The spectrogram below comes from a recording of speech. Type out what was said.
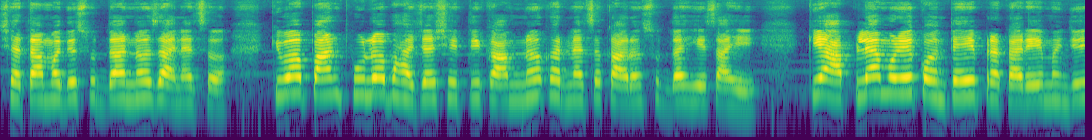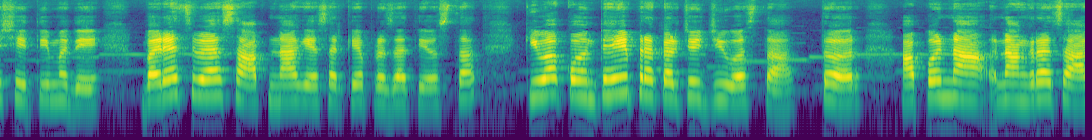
शेतामध्ये सुद्धा न जाण्याचं किंवा पान फुलं भाज्या शेती काम न करण्याचं कारण सुद्धा हेच आहे की आपल्यामुळे कोणत्याही प्रकारे म्हणजे शेतीमध्ये बऱ्याच वेळा साप नाग यासारख्या प्रजाती असतात किंवा कोणत्याही प्रकारचे जीव असतात. तर आपण ना नांगराचा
